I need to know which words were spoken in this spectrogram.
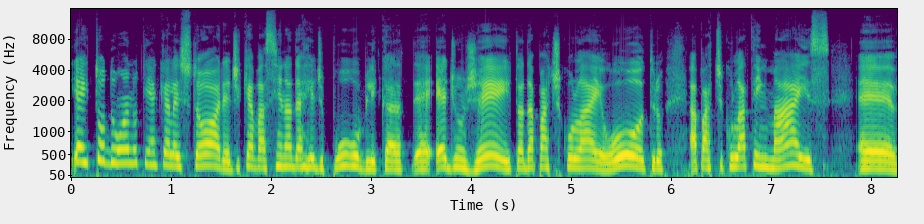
E aí todo ano tem aquela história de que a vacina da rede pública é, é de um jeito, a da particular é outro. A particular tem mais é,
